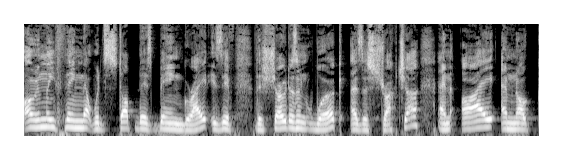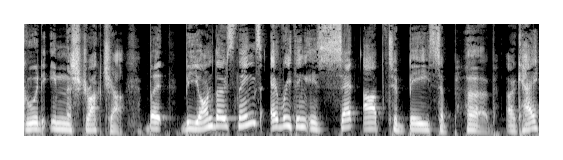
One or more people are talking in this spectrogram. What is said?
only thing that would stop this being great is if the show doesn't work as a structure and I am not good in the structure. But beyond those things, everything is set up to be superb. Okay.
